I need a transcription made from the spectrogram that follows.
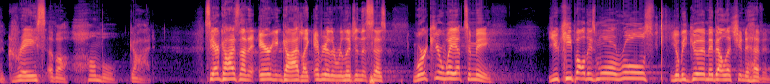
The grace of a humble God. See, our God is not an arrogant God like every other religion that says, work your way up to me. You keep all these moral rules, you'll be good. Maybe I'll let you into heaven.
